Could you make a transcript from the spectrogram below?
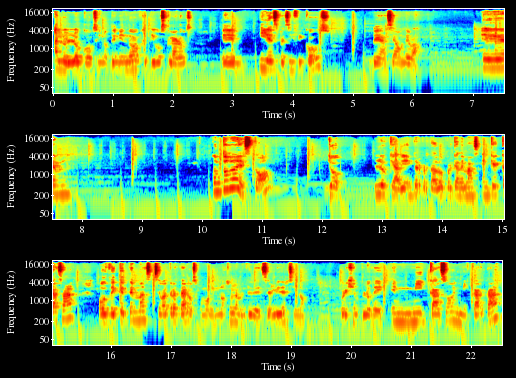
a lo loco, sino teniendo objetivos claros eh, y específicos de hacia dónde va. Em, con todo esto, yo lo que había interpretado, porque además, ¿en qué casa o de qué temas se va a tratar? O sea, como no solamente de ser líder, sino, por ejemplo, de, en mi caso, en mi carta,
